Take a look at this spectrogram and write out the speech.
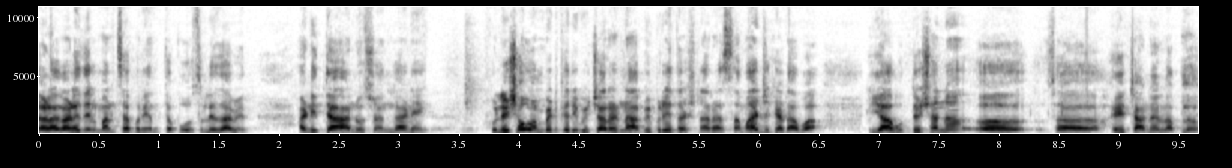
तळागाळातील माणसापर्यंत पोहोचले जावेत. आणि त्या अनुषंगाने फुले शाहू आंबेडकरी विचारांना अभिप्रेत असणारा समाज घडावा. या उद्देशानं स- हे चॅनल आपलं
